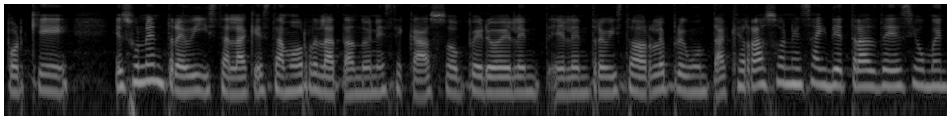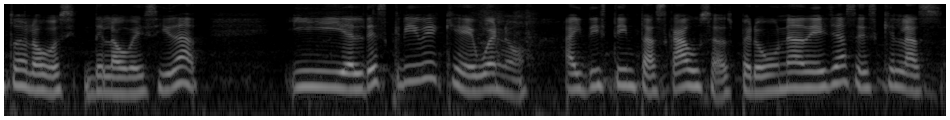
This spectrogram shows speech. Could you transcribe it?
porque es una entrevista la que estamos relatando en este caso, pero el, entrevistador le pregunta qué razones hay detrás de ese aumento de la, obesidad. Y él describe que, bueno, hay distintas causas, pero una de ellas es que las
